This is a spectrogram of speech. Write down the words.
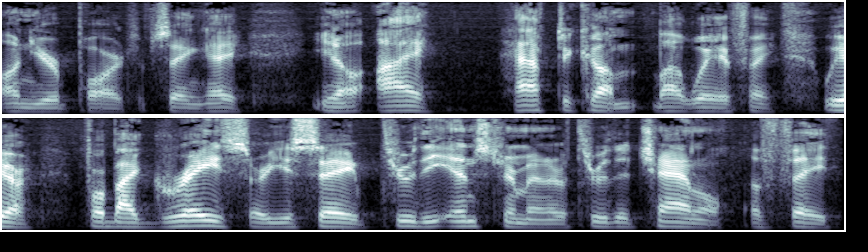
on your part of saying, hey, you know, I have to come by way of faith. We are, for by grace are you saved through the instrument or through the channel of faith.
